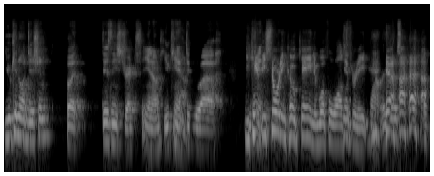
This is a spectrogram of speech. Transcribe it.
You can audition, but Disney's strict. You know, you can't yeah. do. uh You, you can't, can't, be snorting cocaine in Wolf of Wall Street. Yeah,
